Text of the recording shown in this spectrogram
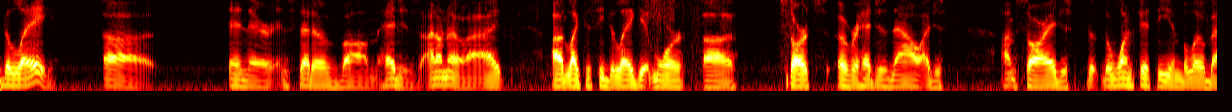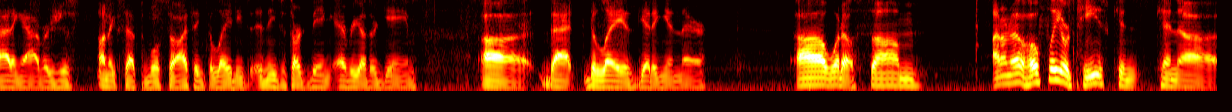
Delay uh, in there instead of um, Hedges. I don't know. I I'd like to see Delay get more uh, starts over Hedges now. I just I'm sorry. I just the, the 150 and below batting average is unacceptable. So I think Delay needs it needs to start being every other game uh, that Delay is getting in there. Uh, what else? Um, I don't know. Hopefully Ortiz can can uh,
